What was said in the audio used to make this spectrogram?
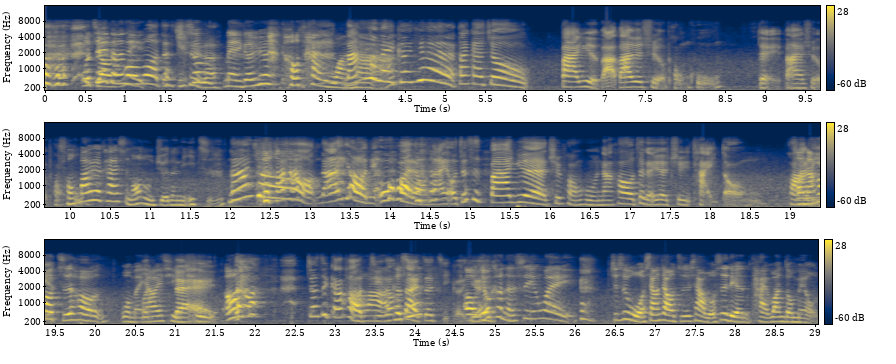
我记得默默的去了，每个月都在玩。哪有每个月？大概就八月吧，八月去了澎湖。对，八月去了澎湖。从八月开始吗？我怎么觉得你一直哪有哪有？你误会了，哪有？就是八月去澎湖，然后这个月去台东。哦，然后之后我们要一起去哦。就是刚好集中在这几个月，哦，有可能是因为，就是我相较之下，我是连台湾都没有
